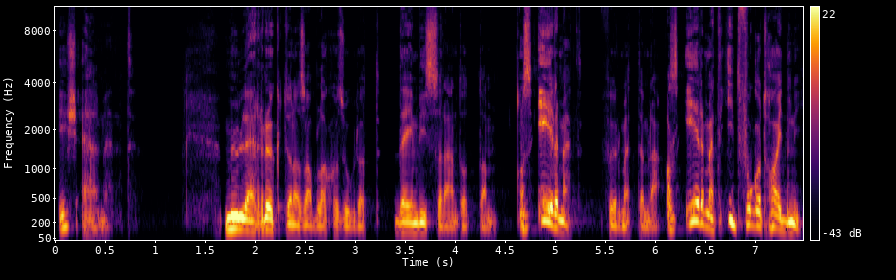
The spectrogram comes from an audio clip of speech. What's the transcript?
És elment. Müller rögtön az ablakhoz ugrott, de én visszarántottam. Az érmet! Förmettem rá. Az érmet itt fogod hagyni!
